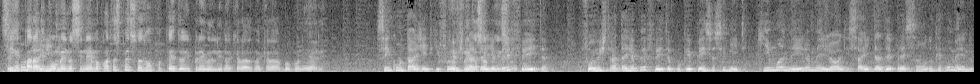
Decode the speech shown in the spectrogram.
Se Sem a gente parar de gente... comer no cinema, quantas pessoas vão perder o emprego ali naquela, naquela boboniere? Sem contar, gente, que foi Reflita uma estratégia perfeita. Isso, foi uma estratégia perfeita, porque pense o seguinte: que maneira melhor de sair da depressão do que comendo?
